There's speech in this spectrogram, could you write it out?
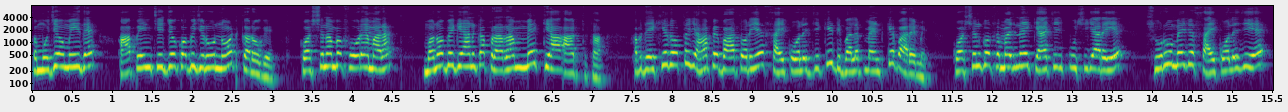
तो मुझे उम्मीद है, आप इन चीज़ों को भी ज़रूर नोट करोगे. क्वेश्चन नंबर फोर है हमारा, मनोविज्ञान का प्रारंभ में क्या अर्थ था? अब देखिए दोस्तों, यहाँ पे बात हो रही है साइकोलॉजी की डेवलपमेंट के बारे में। क्वेश्चन को समझना है क्या चीज़ पूछी जा रही है? शुरू में जो साइकोलॉजी है,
